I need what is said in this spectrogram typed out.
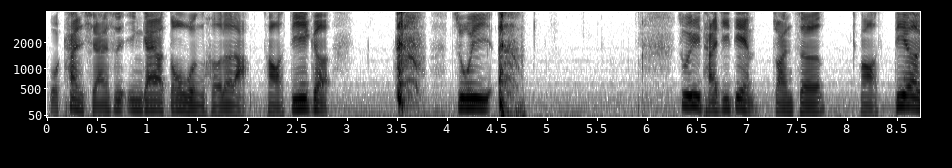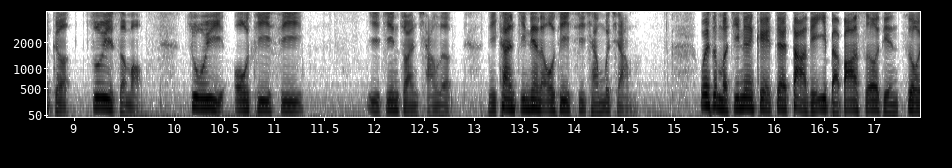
我看起来是应该要都吻合了啦。好，第一个，注意 注意台积电转折啊。第二个，注意什么？注意 OTC 已经转强了。你看今天的 OTC 强不强？为什么今天可以在大跌一百八十二点之后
